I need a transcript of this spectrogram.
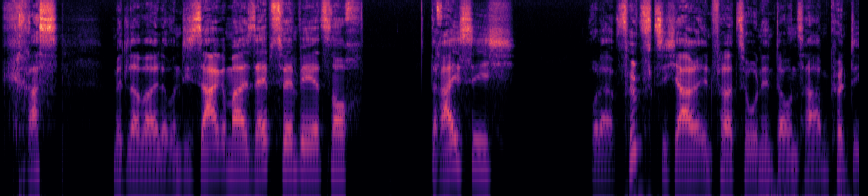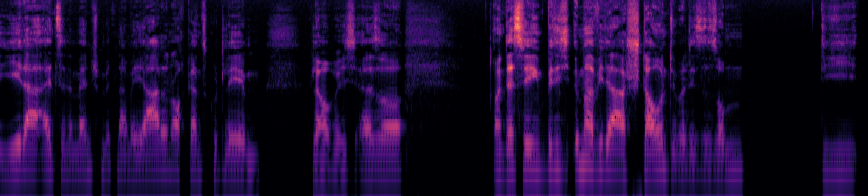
krass mittlerweile. Und ich sage mal, selbst wenn wir jetzt noch 30 oder 50 Jahre Inflation hinter uns haben, könnte jeder einzelne Mensch mit einer Milliarde noch ganz gut leben, glaube ich. Also, und deswegen bin ich immer wieder erstaunt über diese Summen, die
